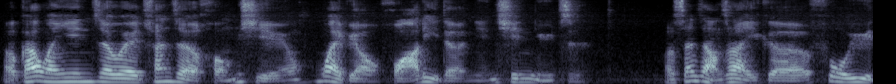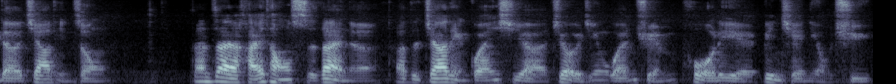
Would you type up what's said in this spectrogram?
哦，高文英这位穿着红鞋、外表华丽的年轻女子，哦，生长在一个富裕的家庭中，但在孩童时代呢，她的家庭关系啊就已经完全破裂并且扭曲。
